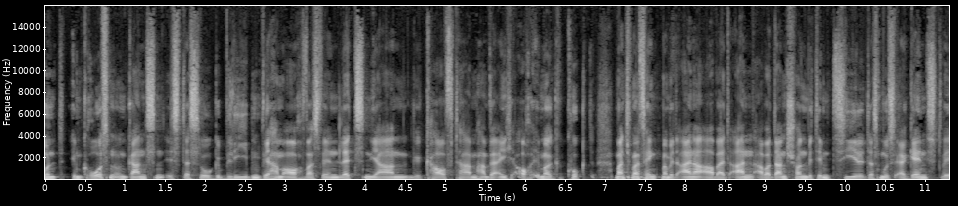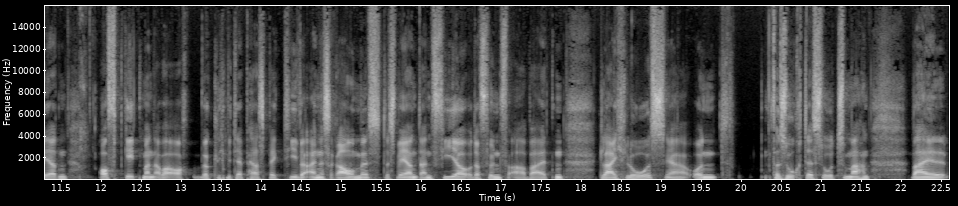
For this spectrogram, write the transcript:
Und im Großen und Ganzen ist das so geblieben. Wir haben auch, was wir in den letzten Jahren gekauft haben, haben wir eigentlich auch immer geguckt. Manchmal fängt man mit einer Arbeit an, aber dann schon mit dem Ziel, das muss ergänzt werden. Oft geht man aber auch wirklich mit der Perspektive eines Raumes. Das wären dann vier oder fünf Arbeiten gleich los, ja, und versucht das so zu machen, weil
